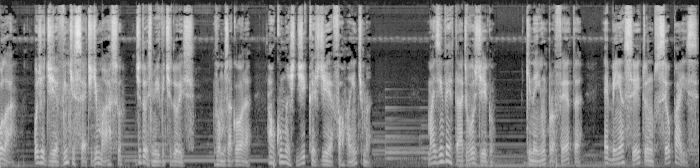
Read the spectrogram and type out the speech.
Olá, hoje é dia 27 de março de 2022. Vamos agora a algumas dicas de reforma íntima? Mas em verdade vos digo que nenhum profeta é bem aceito no seu país.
